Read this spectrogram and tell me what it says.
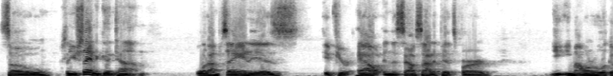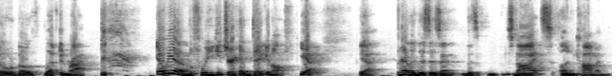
So So you're saying a good time. what I'm saying is, if you're out in the south side of Pittsburgh, you, you might want to look over both left and right Oh yeah. before you get your head taken off. Yeah. Yeah. Apparently, this isn't this. It's not uncommon.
